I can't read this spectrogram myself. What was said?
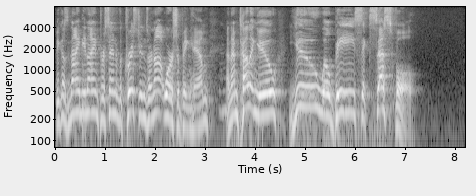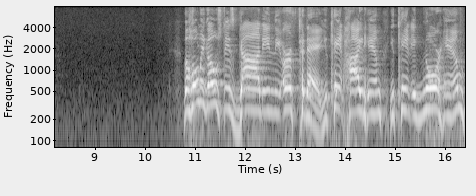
because 99% of the Christians are not worshiping him and I'm telling you you will be successful. The Holy Ghost is God in the earth today. You can't hide him. You can't ignore him.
